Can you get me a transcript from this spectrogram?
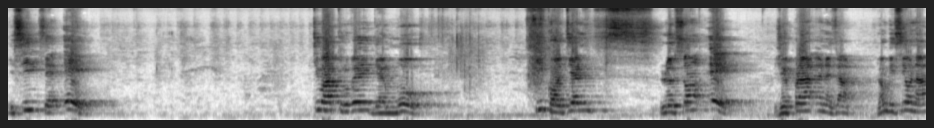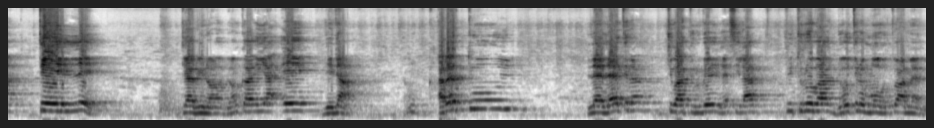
Ici, c'est E. Tu vas trouver des mots qui contiennent le son E. Je prends un exemple. Donc ici, on a télé. Tu as vu, non? Donc euh, il y a E dedans. Avec toutes les lettres, tu vas trouver les syllabes. Tu trouves d'autres mots toi-même.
